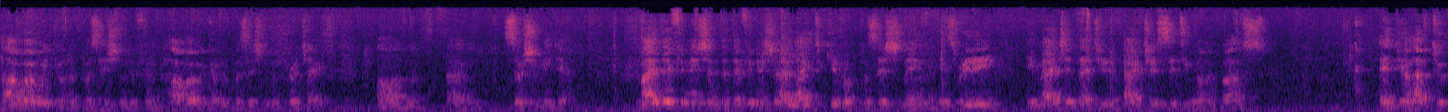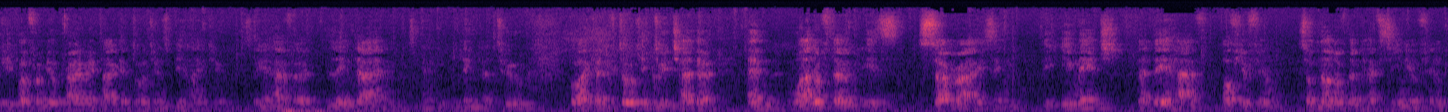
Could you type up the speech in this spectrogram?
how are we going to position the film? How are we going to position the project on um, social media? My definition, the definition I like to give of positioning is really imagine that you're actually sitting on a bus and you have two people from your primary target audience behind you. So you have uh, Linda and, and Linda too, who are kind of talking to each other, and one of them is summarizing the image that they have of your film. So none of them have seen your film,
